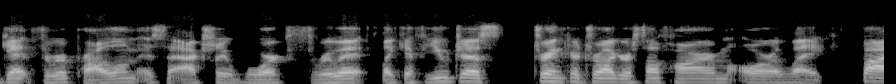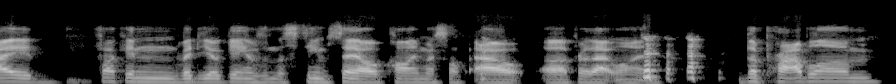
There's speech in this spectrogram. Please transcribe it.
get through a problem is to actually work through it like if you just drink or drug or self-harm or like buy fucking video games in the steam sale calling myself out uh, for that one the problem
